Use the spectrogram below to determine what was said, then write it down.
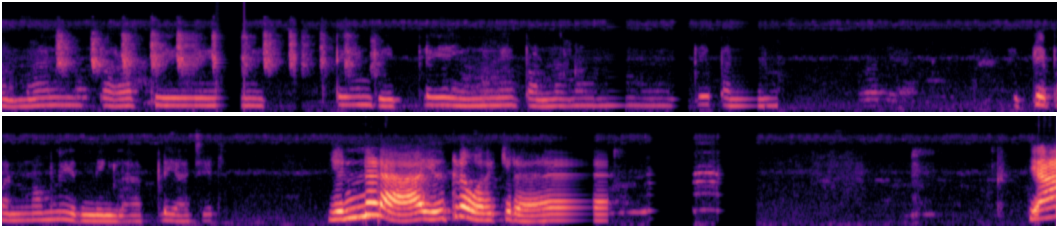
கமல் பார்த்துட்டேன் ரிப்ளை இன்னுமே பண்ணலாம் ரிப்ளை பண்ணலாம் ரிப்ளை பண்ணலாம்னு இருந்தீங்களா? அப்படியா சரி என்னடா எதுக்குடா உதைக்கிற? யா!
